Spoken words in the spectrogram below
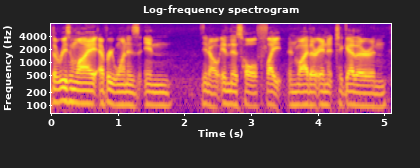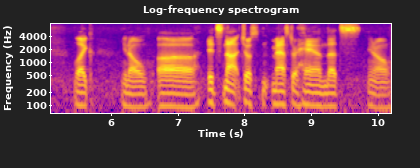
the reason why everyone is in you know in this whole fight and why they're in it together and like you know uh, it's not just Master Hand that's you know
